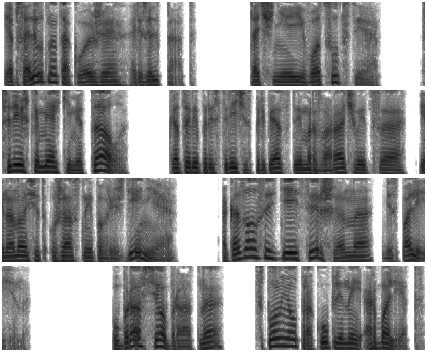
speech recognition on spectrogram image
и абсолютно такой же результат. Точнее, его отсутствие. Слишком мягкий металл, который при встрече с препятствием разворачивается и наносит ужасные повреждения, оказался здесь совершенно бесполезен. Убрав все обратно, вспомнил про купленный арбалет.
